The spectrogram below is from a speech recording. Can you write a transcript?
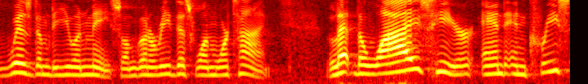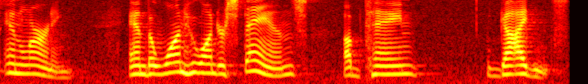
wisdom to you and me. So I'm going to read this one more time. Let the wise hear and increase in learning, and the one who understands obtain guidance.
